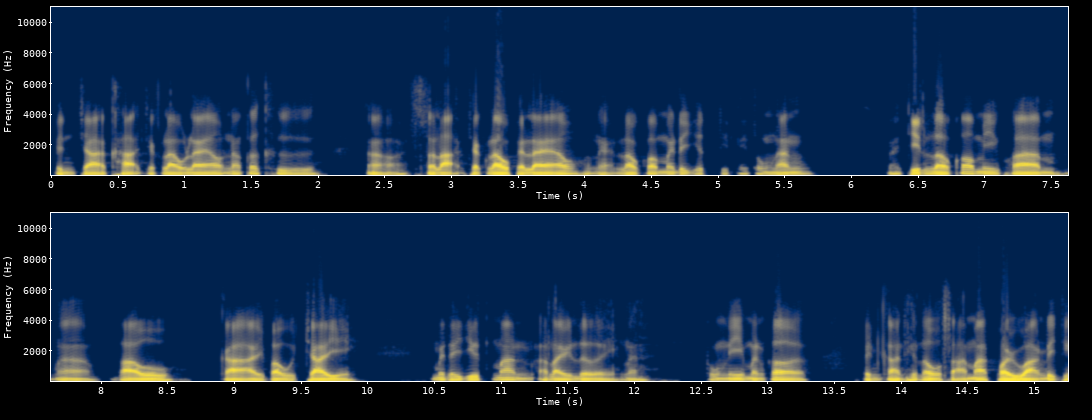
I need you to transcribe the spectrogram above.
เป็นจาคะจากเราแล้วนะก็คืออสละจากเราไปแล้วเนี่ยเราก็ไม่ได้ยึดติดในตรงนั้น จิตเราก็มีความเบากายเบาใจ ไม่ได้ยึดมั่นอะไรเลยนะตรงนี้มันก็เป็นการที่เราสามารถปล่อยวางได้จ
